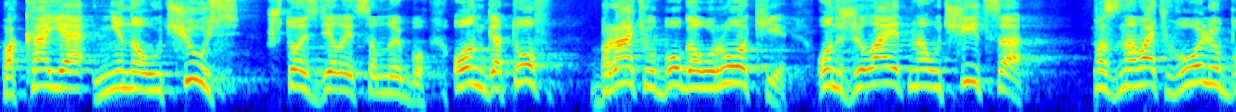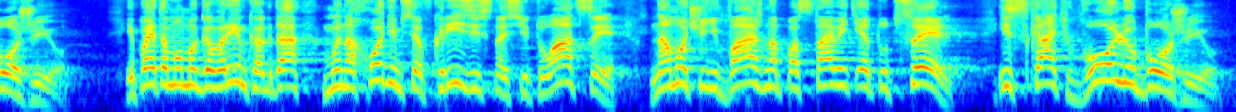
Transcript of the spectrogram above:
пока я не научусь, что сделает со мной Бог. Он готов брать у Бога уроки, он желает научиться познавать волю Божию. И поэтому мы говорим, когда мы находимся в кризисной ситуации, нам очень важно поставить эту цель, искать волю Божию –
